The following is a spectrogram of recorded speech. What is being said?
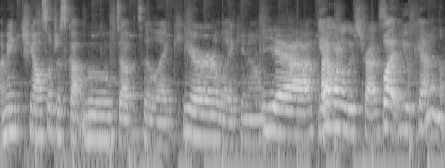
I mean, she also just got moved up to like here, like, you know. Yeah, I don't want to lose trust. But you can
